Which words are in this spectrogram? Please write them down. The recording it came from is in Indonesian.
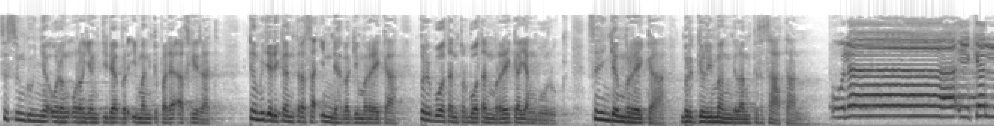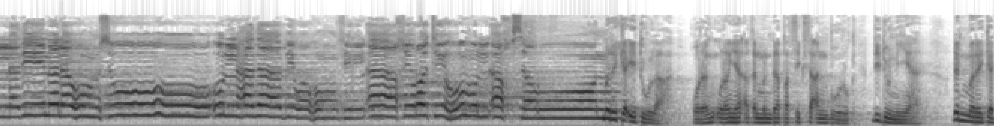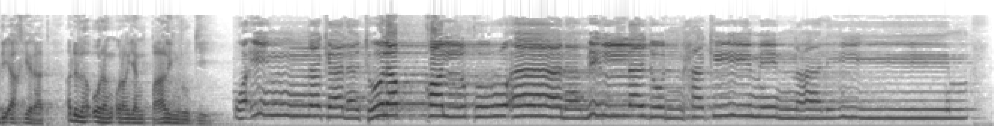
Sesungguhnya orang-orang yang tidak beriman kepada akhirat, kami jadikan terasa indah bagi mereka perbuatan-perbuatan mereka yang buruk, sehingga mereka bergelimang dalam kesesatan. أولئك الذين لهم سوء العذاب وهم في الآخرة هم الأخسرون Mereka itulah orang-orang yang akan mendapat siksaan buruk di dunia, dan mereka di akhirat adalah orang-orang yang paling rugi. وإنك لتلقى القرآن من لدن حكيم عليم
